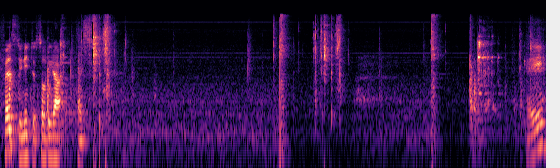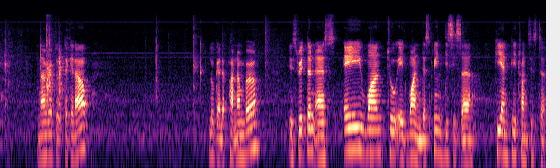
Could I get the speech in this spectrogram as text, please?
First, you need to solder it up first. Okay, now we have to take it out. Look at the part number. It's written as A1281. That means this is a PNP transistor.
